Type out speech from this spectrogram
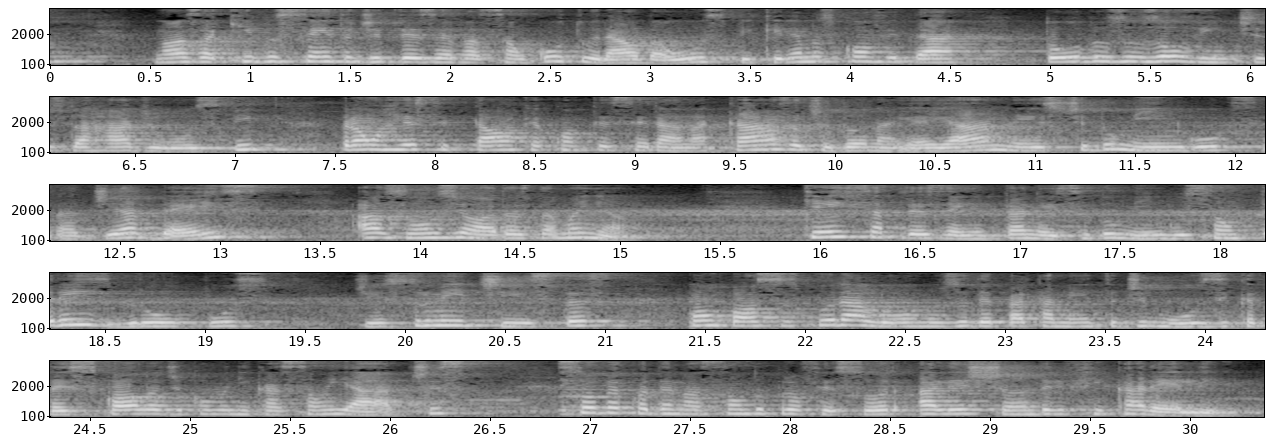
Nós aqui do Centro de Preservação Cultural da USP queremos convidar todos os ouvintes da Rádio USP para um recital que acontecerá na Casa de Dona Iaiá neste domingo, será dia 10, às 11 horas da manhã. Quem se apresenta nesse domingo são três grupos de instrumentistas compostos por alunos do Departamento de Música da Escola de Comunicação e Artes, sob a coordenação do professor Alexandre Ficarelli.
